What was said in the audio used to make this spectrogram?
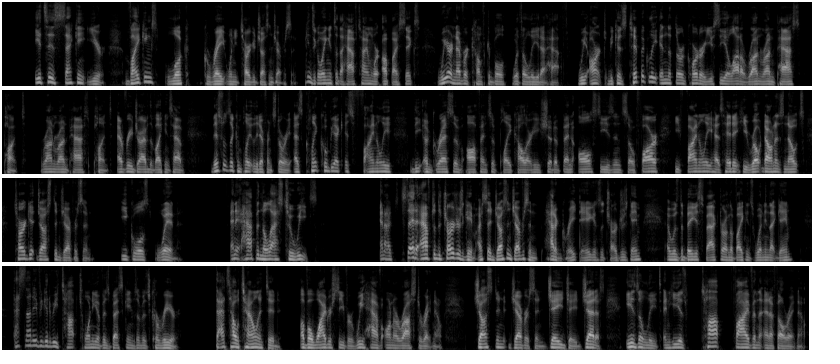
It's his second year. Vikings look great when you target Justin Jefferson. Going into the halftime, we're up by six. We are never comfortable with a lead at half. We aren't because typically in the third quarter, you see a lot of run, run, pass, punt, run, run, pass, punt. Every drive the Vikings have. This was a completely different story, as Klint Kubiak is finally the aggressive offensive play caller he should have been all season so far. He finally has hit it. He wrote down his notes target Justin Jefferson equals win. And it happened the last two weeks. And I said after the Chargers game, I said Justin Jefferson had a great day against the Chargers game and was the biggest factor on the Vikings winning that game. That's not even going to be top 20 of his best games of his career. That's how talented of a wide receiver we have on our roster right now. Justin Jefferson, JJ Jettis, is elite, and he is top five in the NFL right now.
